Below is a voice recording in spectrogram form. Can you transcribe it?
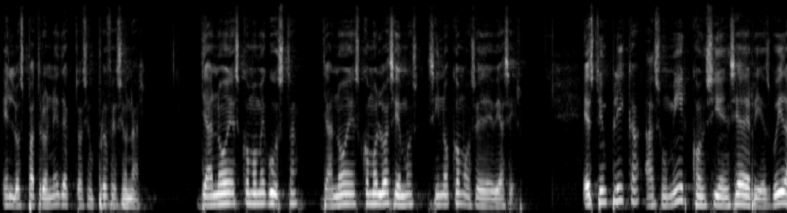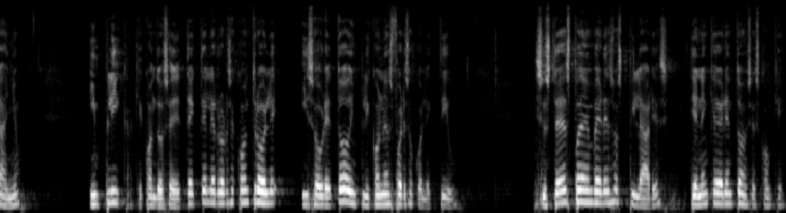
en los patrones de actuación profesional. Ya no es como me gusta, ya no es cómo lo hacemos, sino cómo se debe hacer. Esto implica asumir conciencia de riesgo y daño, implica que cuando se detecte el error se controle y sobre todo implica un esfuerzo colectivo. Si ustedes pueden ver esos pilares, tienen que ver entonces con que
